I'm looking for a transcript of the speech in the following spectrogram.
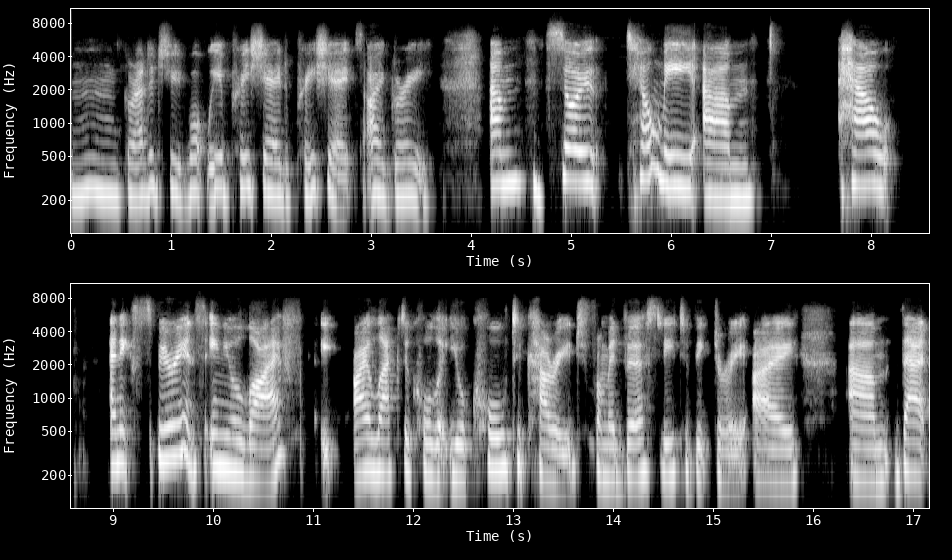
Mm, gratitude. What we appreciate appreciates. I agree. Um, so tell me um, how an experience in your life, I like to call it your call to courage from adversity to victory. I um, that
